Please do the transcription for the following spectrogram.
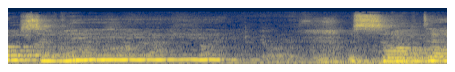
supposed to be. Someday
